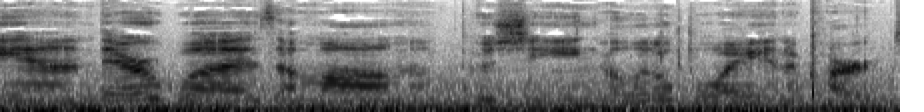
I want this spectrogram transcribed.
and there was a mom pushing a little boy in a cart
